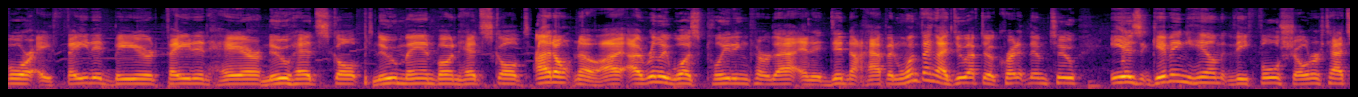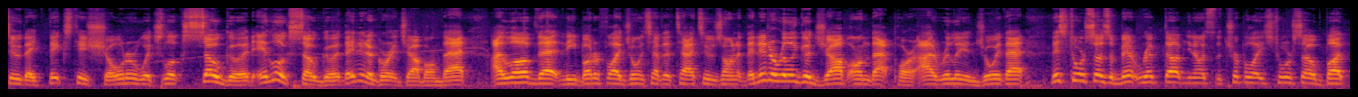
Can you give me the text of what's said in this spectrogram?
for a faded beard, faded hair, new head sculpt, new man bun head sculpt. I don't know. I, I really was pleading for that, and it did not happen. One thing I do have to credit them to is giving him the full shoulder tattoo. They fixed his shoulder, which looks so good. It looks so good. They did a great job on that. I love that the butterfly joints have the tattoos on it. They did a really good job on that part. I really enjoy that. This torso is a bit ripped up. You know, it's the Triple H torso, but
